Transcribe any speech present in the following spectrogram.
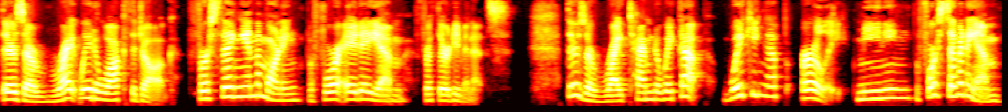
There's a right way to walk the dog, first thing in the morning before 8 a.m. for 30 minutes. There's a right time to wake up. Waking up early, meaning before 7 a.m.,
